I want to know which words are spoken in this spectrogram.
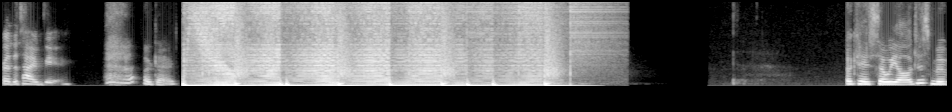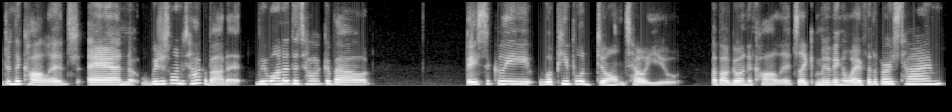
for the time being. Okay. Okay, so we all just moved into college and we just want to talk about it. We wanted to talk about basically what people don't tell you about going to college, like moving away for the first time.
